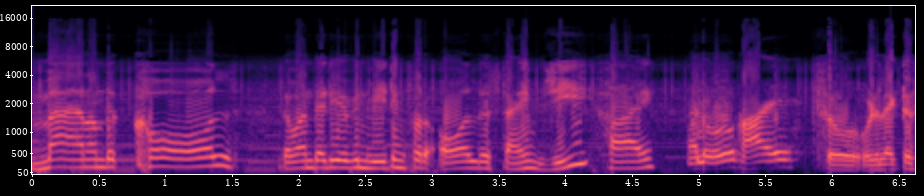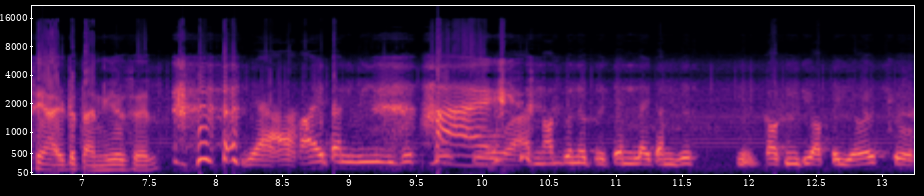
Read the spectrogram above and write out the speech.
man on the call. The one that you have been waiting for all this time. G, hi. Hello, hi. So, would you like to say hi to Thanvi as well? Yeah, hi Thanvi. Just Hi. So I'm not going to pretend like I'm just talking to you after years. So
